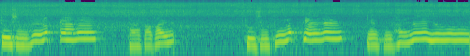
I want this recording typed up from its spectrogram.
조심스럽게 다가갈 조심스럽게 내분할래요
